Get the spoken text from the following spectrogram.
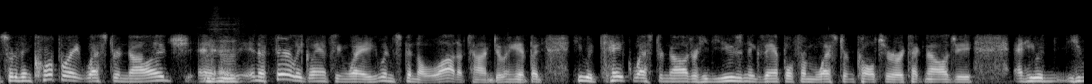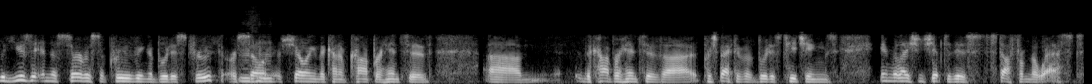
sort of incorporate Western knowledge mm-hmm. in a fairly glancing way. He wouldn't spend a lot of time doing it, but he would take Western knowledge, or he'd use an example from Western culture or technology, and he would he would use it in the service of proving a Buddhist truth or so, mm-hmm. showing the kind of comprehensive um, the comprehensive uh, perspective of Buddhist teachings in relationship to this stuff from the West.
